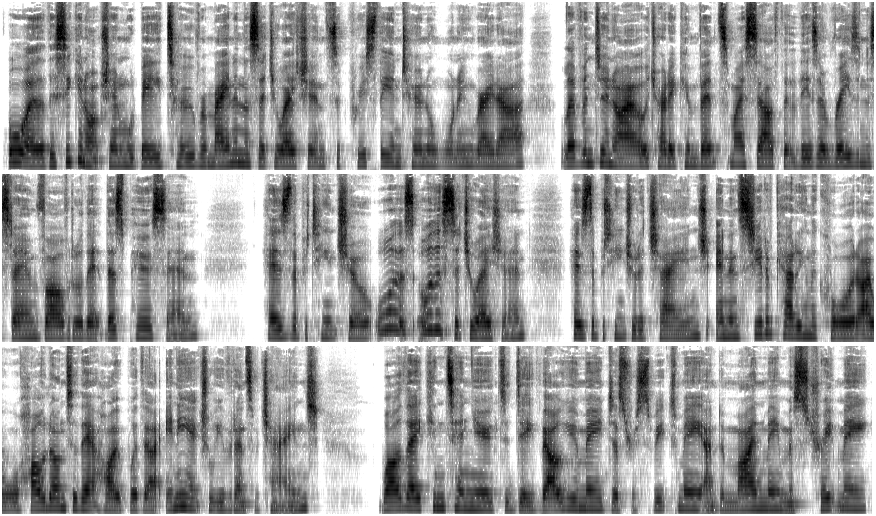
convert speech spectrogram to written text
Or the second option would be to remain in the situation, suppress the internal warning radar, live in denial, try to convince myself that there's a reason to stay involved or that this person has the potential or this or this situation has the potential to change. And instead of cutting the cord, I will hold on to that hope without any actual evidence of change while they continue to devalue me, disrespect me, undermine me, mistreat me,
